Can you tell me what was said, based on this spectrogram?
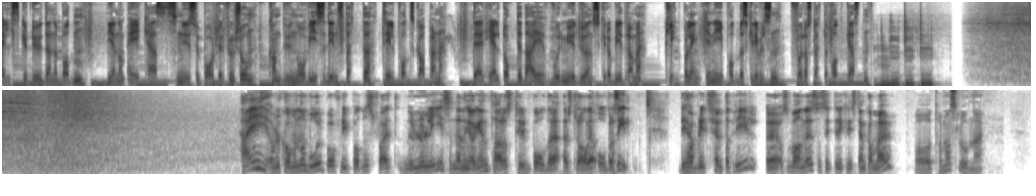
Elsker du denne podden? Gjennom Acasts nye supporterfunksjon kan du nå vise din støtte til podskaperne. Det er helt opp til deg hvor mye du ønsker å bidra med. Klikk på lenken i podbeskrivelsen for å støtte podkasten. Hei og velkommen om bord på flypoddens flight 009, som denne gangen tar oss til både Australia og Brasil. Det har blitt 5. april, eh, og som vanlig så sitter Christian Kamhaug og Thomas Lone.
